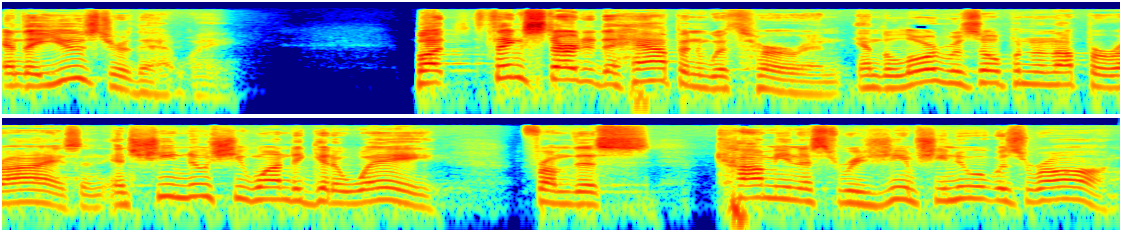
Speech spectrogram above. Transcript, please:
And they used her that way. But things started to happen with her, and, and the Lord was opening up her eyes, and, and she knew she wanted to get away from this communist regime. She knew it was wrong.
